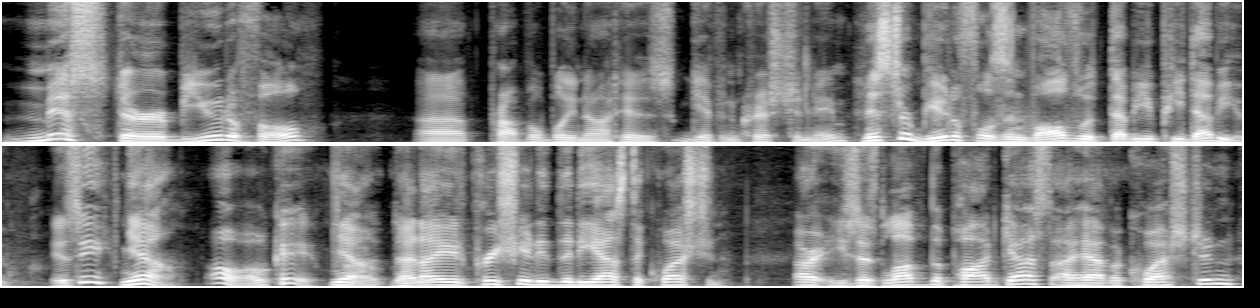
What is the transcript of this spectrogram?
Mister Beautiful. Uh, probably not his given Christian name. Mr. Beautiful is involved with WPW. Is he? Yeah, Oh, okay. yeah, Uh, and I appreciated that he asked a question. All right. He says, "Love the podcast. I have a question.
